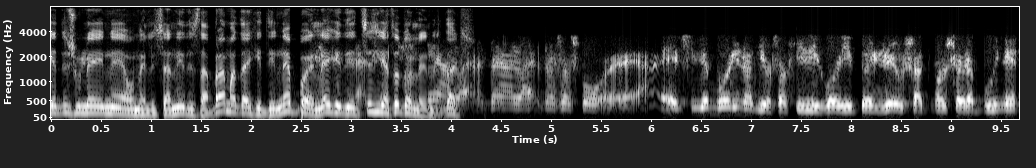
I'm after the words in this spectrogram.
γιατί σου λέει ναι, ο Μελισανίδης τα πράγματα, έχει την ΕΠΟ, ελέγχει διαιτησίε, γι' αυτό το λένε. Ναι, Εντάξει. αλλά, ναι, αλλά να σας πω, ε, έτσι δεν μπορεί να διορθωθεί λίγο η περιραίουσα ατμόσφαιρα που είναι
